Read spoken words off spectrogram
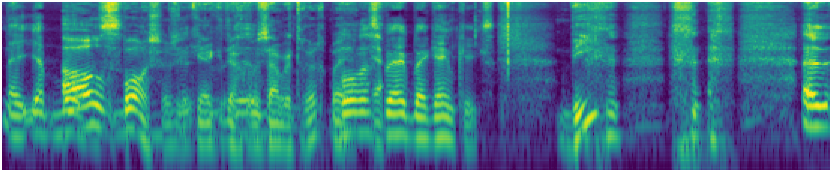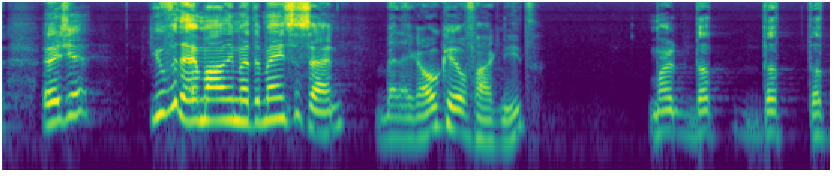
nee, ja, Oh, Boris. Boris. Dus ik, ik dacht, we zijn weer terug. bij- Boris ja. werkt bij GameKings. Wie? En weet je, je hoeft het helemaal niet met de mensen te zijn. Ben ik ook heel vaak niet. Maar dat, dat, dat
